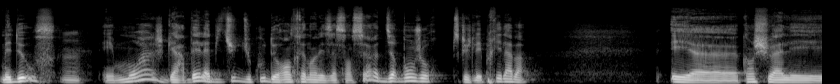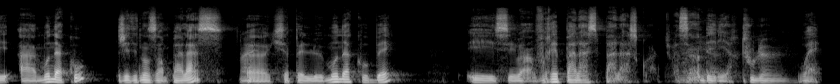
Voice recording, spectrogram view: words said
Mais de ouf. Mm. Et moi, je gardais l'habitude du coup de rentrer dans les ascenseurs et de dire bonjour, parce que je l'ai pris là-bas. Et euh, quand je suis allé à Monaco, j'étais dans un palace Ouais. euh, qui s'appelle le Monaco Bay. Et c'est un vrai palace-palace, quoi. Tu vois, c'est un délire. Tout le. Ouais.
